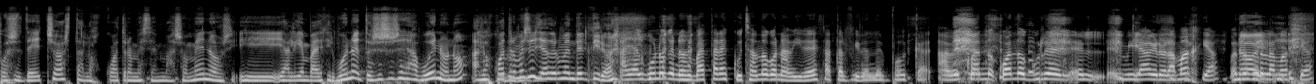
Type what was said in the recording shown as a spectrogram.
Pues de hecho hasta los cuatro meses más o menos. Y, y alguien va a decir, bueno, entonces eso será bueno, ¿no? A los cuatro meses ya duermen del tirón. Hay alguno que nos va a estar escuchando con avidez hasta el final del podcast. A ver cuándo, cuándo ocurre el, el- el milagro, la magia. ¿Cuándo No, ocurre la magia?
